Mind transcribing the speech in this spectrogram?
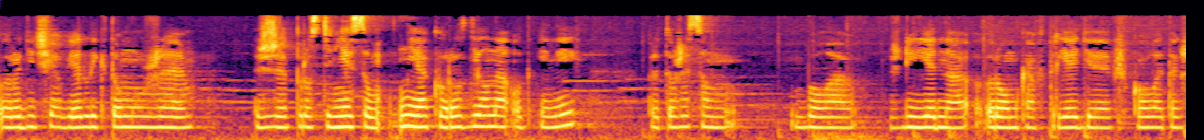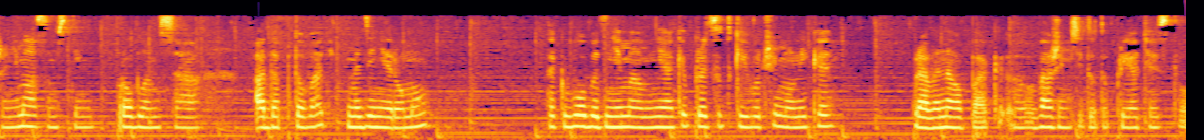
rodičia viedli k tomu, že že proste nie som nejako rozdielna od iných, pretože som bola vždy jedna Rómka v triede, v škole, takže nemala som s tým problém sa adaptovať medzi nerómov. Tak vôbec nemám nejaké predsudky voči Monike. Práve naopak, e, vážim si toto priateľstvo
